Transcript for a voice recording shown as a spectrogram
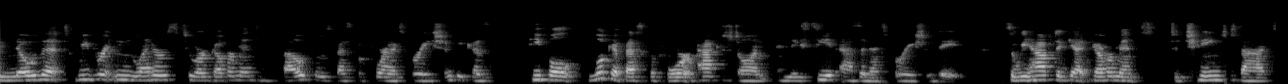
know that we've written letters to our government about those best before and expiration because people look at best before or packaged on and they see it as an expiration date. So we have to get governments to change that,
